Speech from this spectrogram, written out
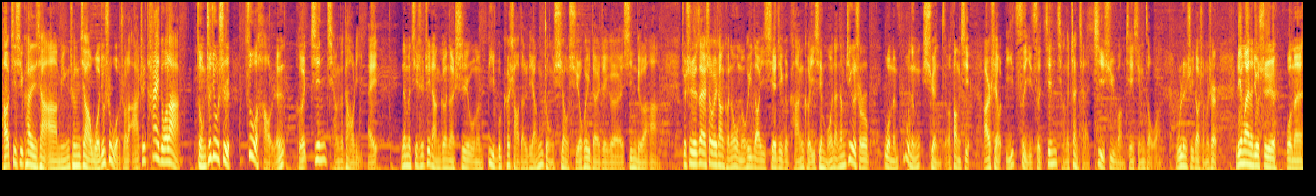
好，继续看一下啊，名称叫我就是我说了啊，这太多了。总之就是做好人和坚强的道理，哎，那么其实这两个呢，是我们必不可少的两种需要学会的这个心得啊。就是在社会上，可能我们会遇到一些这个坎坷、一些磨难，那么这个时候我们不能选择放弃，而是要一次一次坚强的站起来，继续往前行走啊。无论是遇到什么事儿，另外呢，就是我们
